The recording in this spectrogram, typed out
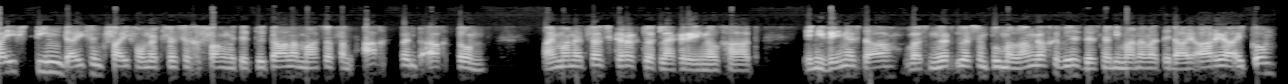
15500 visse gevang met 'n totale massa van 8.8 ton. Daai man het verskriklik lekker hengel gehad. En die wenners daar was Noordoos en Mpumalanga geweest. Dis nou die manne wat uit daai area uitkom.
